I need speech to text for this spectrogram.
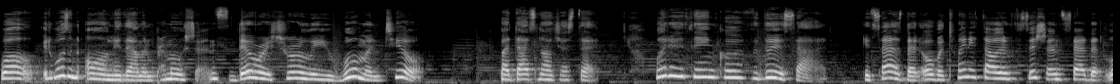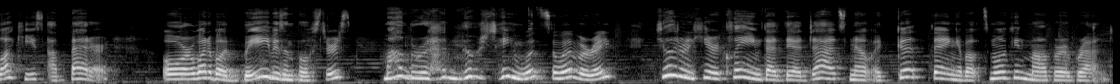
Well, it wasn't only them in promotions, there were surely women too. But that's not just it. What do you think of this ad? It says that over 20,000 physicians said that Luckies are better. Or what about babies and posters? Marlboro had no shame whatsoever, right? Children here claim that their dads know a good thing about smoking Marlboro brand.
